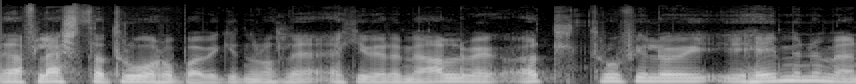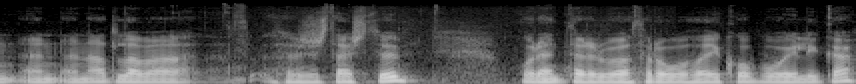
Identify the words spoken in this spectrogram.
eða flesta trúarhópa. Við getum náttúrulega ekki verið með alveg öll trúfílög í heiminum en, en, en allavega þessi stæstu og reyndar eru við að þróa það í Kópavói líka.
